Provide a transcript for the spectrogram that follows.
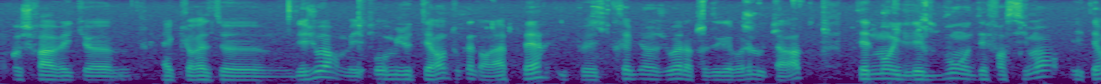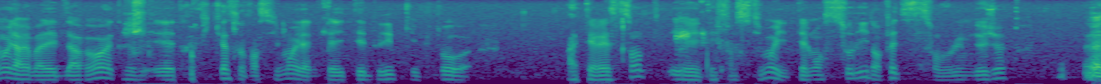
S'approchera avec, euh, avec le reste de- des joueurs. Mais au milieu de terrain, en tout cas dans la paire, il peut très bien jouer à la place de Gabriel ou Tarat. Tellement il est bon défensivement et tellement il arrive à aller de l'avant et, être- et être efficace offensivement. Il a une qualité de dribble qui est plutôt euh, intéressante et défensivement il est tellement solide en fait c'est son volume de jeu. Bah, Euh,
